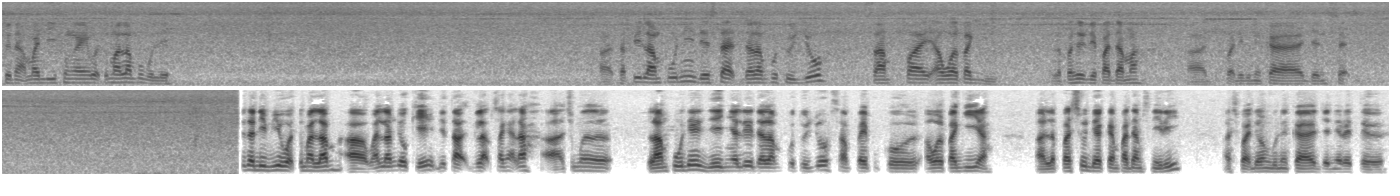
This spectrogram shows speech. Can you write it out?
So nak mandi sungai waktu malam pun boleh Ha, tapi lampu ni dia start dalam pukul 7 sampai awal pagi. Lepas tu dia padam lah. Ha, sebab dia gunakan genset. Itu tadi view waktu malam. Ha, malam dia okey. Dia tak gelap sangat lah. Ha, cuma lampu dia dia nyala dalam pukul 7 sampai pukul awal pagi lah. Ha, lepas tu dia akan padam sendiri. Ha, sebab dia orang gunakan generator.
